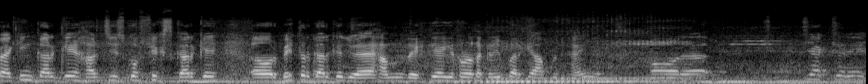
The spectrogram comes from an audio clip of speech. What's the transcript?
पैकिंग करके, हर चीज़ को फिक्स करके और बेहतर करके जो है हम देखते हैं। ये थोड़ा सा करीब करके आपको दिखाएँगे। और चेक करें।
